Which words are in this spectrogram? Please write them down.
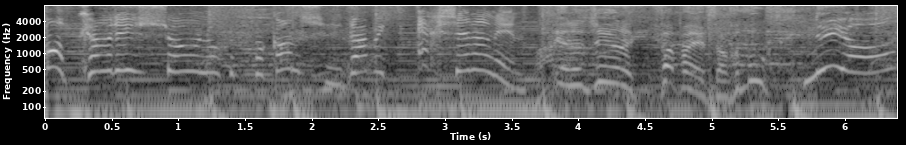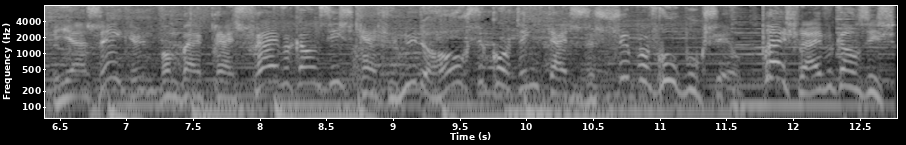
Pap, gaan we deze zomer nog op vakantie? Daar heb ik echt zin in. Ja, natuurlijk. Papa heeft al geboekt. Nu al? Jazeker, want bij prijsvrij vakanties krijg je nu de hoogste korting tijdens de super vroegboekseil. Prijsvrij vakanties.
